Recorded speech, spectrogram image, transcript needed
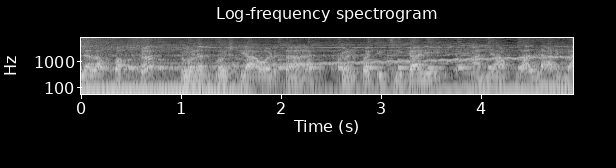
आपल्याला फक्त दोनच गोष्टी आवडतात. गणपतीची गाणी आणि आपला लाडका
